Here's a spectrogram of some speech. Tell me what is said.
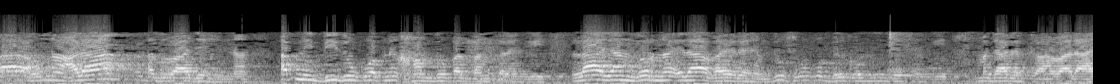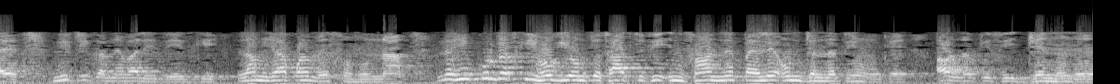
سارا ہننا اعلیٰ ازواج ہننا اپنی دیدوں کو، اپنے خامدوں پر بند کریں گی۔ لا ینظر نہ الا غیر دوسروں کو بالکل نہیں دیکھیں گی۔ مجارت کا حوالہ ہے۔ نیچی کرنے والی دید کی۔ لم یا میں سہنا نہیں، قربت کی ہوگی ان کے ساتھ۔ کسی انسان نے پہلے ان جنتیوں کے اور نہ کسی جن نے۔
